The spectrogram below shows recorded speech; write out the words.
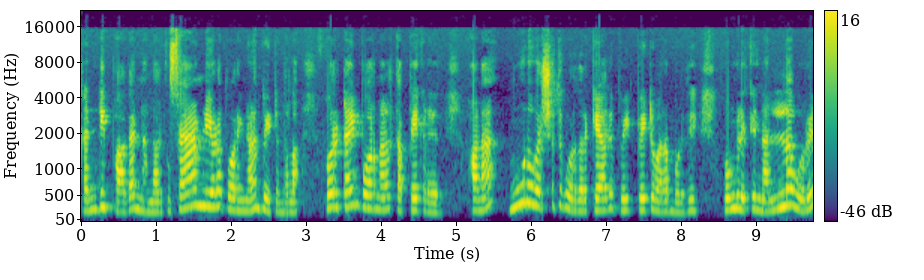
கண்டிப்பாக நல்லாயிருக்கும் ஃபேமிலியோட போகிறீங்கனாலும் போயிட்டு வந்துடலாம் ஒரு டைம் போகிறனால தப்பே கிடையாது. ஆனால் மூணு வருஷத்துக்கு ஒரு தடக்கையாவது போயிட்டு போயிட்டு வரும்பொழுது உங்களுக்கு நல்ல ஒரு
